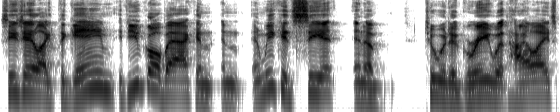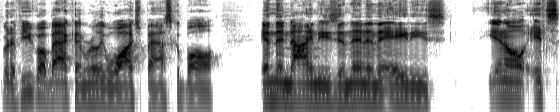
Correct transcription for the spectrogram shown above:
CJ, like the game. If you go back and and and we could see it in a to a degree with highlights, but if you go back and really watch basketball in the 90s and then in the 80s, you know it's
